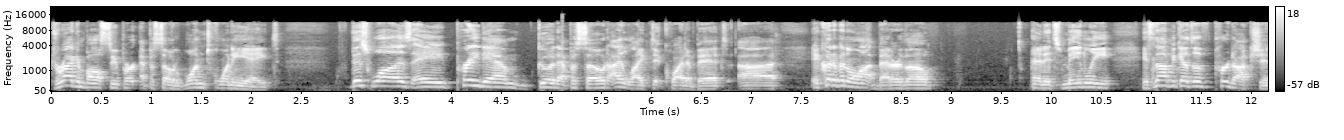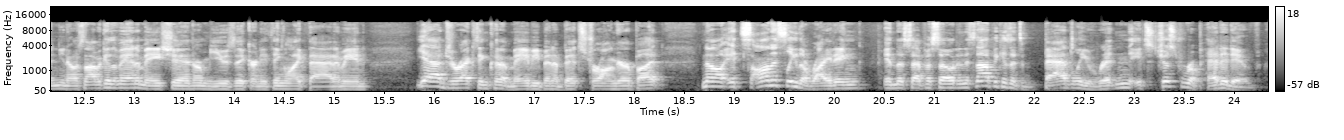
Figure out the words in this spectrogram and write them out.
Dragon Ball Super episode 128. This was a pretty damn good episode. I liked it quite a bit. Uh, it could have been a lot better though. And it's mainly, it's not because of production, you know, it's not because of animation or music or anything like that. I mean, yeah, directing could have maybe been a bit stronger, but no, it's honestly the writing in this episode, and it's not because it's badly written, it's just repetitive.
